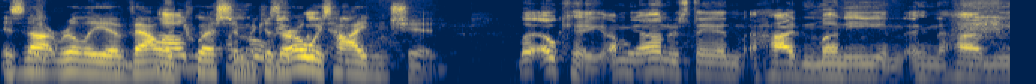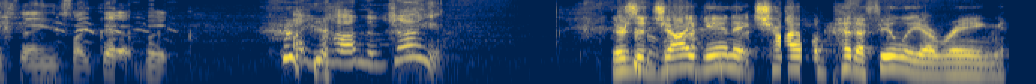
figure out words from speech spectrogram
is not really a valid No, question because they're always hiding shit. But okay, I mean, I understand hiding money and, and hiding these things like that, but how you hiding a giant? There's a gigantic child pedophilia ring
